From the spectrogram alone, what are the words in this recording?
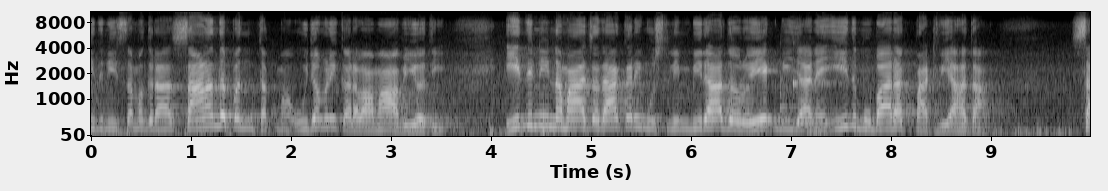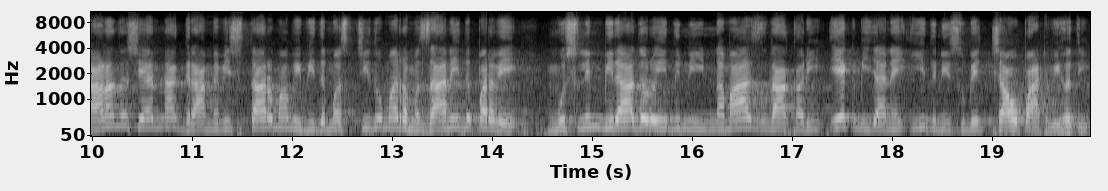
ઈદની સમગ્ર સાણંદ પંથકમાં ઉજવણી કરવામાં આવી હતી. ઈદની નમાઝ અદા કરી મુસ્લિમ બિરાદરો એકબીજાને ઈદ મુબારક પાઠવ્યા હતા. સાણંદ શહેરના ગ્રામ્ય વિસ્તારોમાં વિવિધ મસ્જિદોમાં રમઝાન ઈદ પર્વે મુસ્લિમ બિરાદરો ઈદની નમાઝ અદા કરી એકબીજાને ઈદની શુભેચ્છાઓ પાઠવી હતી.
